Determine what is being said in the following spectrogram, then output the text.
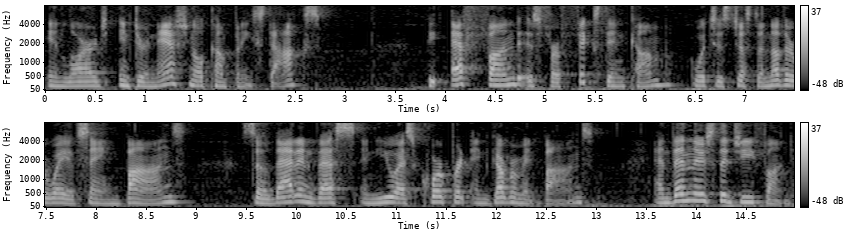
in large international company stocks. The F fund is for fixed income, which is just another way of saying bonds. So that invests in U.S. corporate and government bonds. And then there's the G fund,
